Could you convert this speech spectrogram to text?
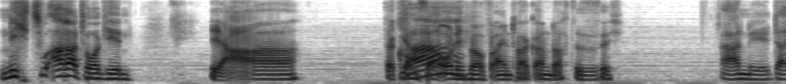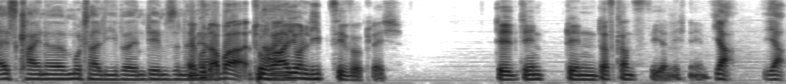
Nicht zu Arator gehen. Ja. Da kommt es Ja. dann auch nicht mehr auf einen Tag an, dachte sie sich. Ah, nee, da ist keine Mutterliebe in dem Sinne. Ja gut, mehr. aber Turaion liebt sie wirklich. Den, den, den, das kannst du ja nicht nehmen. Ja, ja.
